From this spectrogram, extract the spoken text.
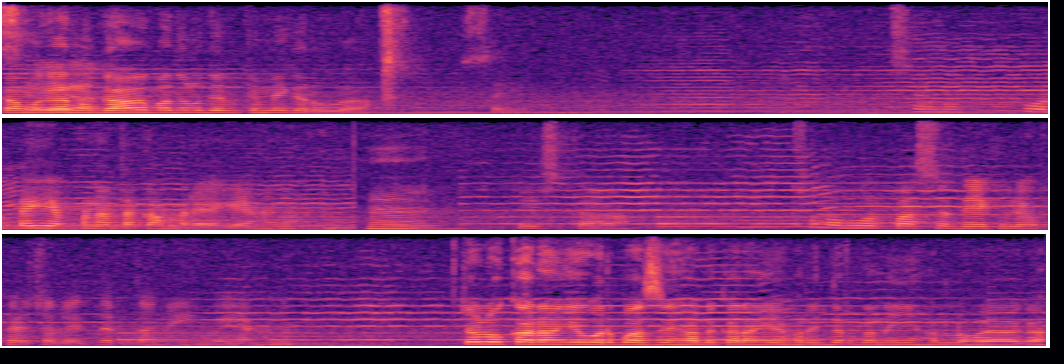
ਕੰਮ ਕਰਨ ਨੂੰ ਗਾਹ ਵਧਣ ਨੂੰ ਦਿਲ ਕਿਵੇਂ ਕਰੂਗਾ? ਸਹੀ। ਚਲੋ ਉਹਦਾ ਹੀ ਆਪਣਾ ਤਾਂ ਕੰਮ ਰਹਿ ਗਿਆ ਹਨਾ? ਹੂੰ। ਇਸ ਦਾ ਚਲੋ ਹੋਰ ਪਾਸੇ ਦੇਖ ਲਿਓ ਫਿਰ ਚਲੋ ਇੱਧਰ ਤਾਂ ਨਹੀਂ ਹੋਇਆ ਹਨਾ? ਚਲੋ ਕਰਾਂਗੇ ਹੋਰ ਪਾਸੇ ਹੱਲ ਕਰਾਂਗੇ ਫਿਰ ਇੱਧਰ ਤਾਂ ਨਹੀਂ ਹੱਲ ਹੋਇਆਗਾ।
